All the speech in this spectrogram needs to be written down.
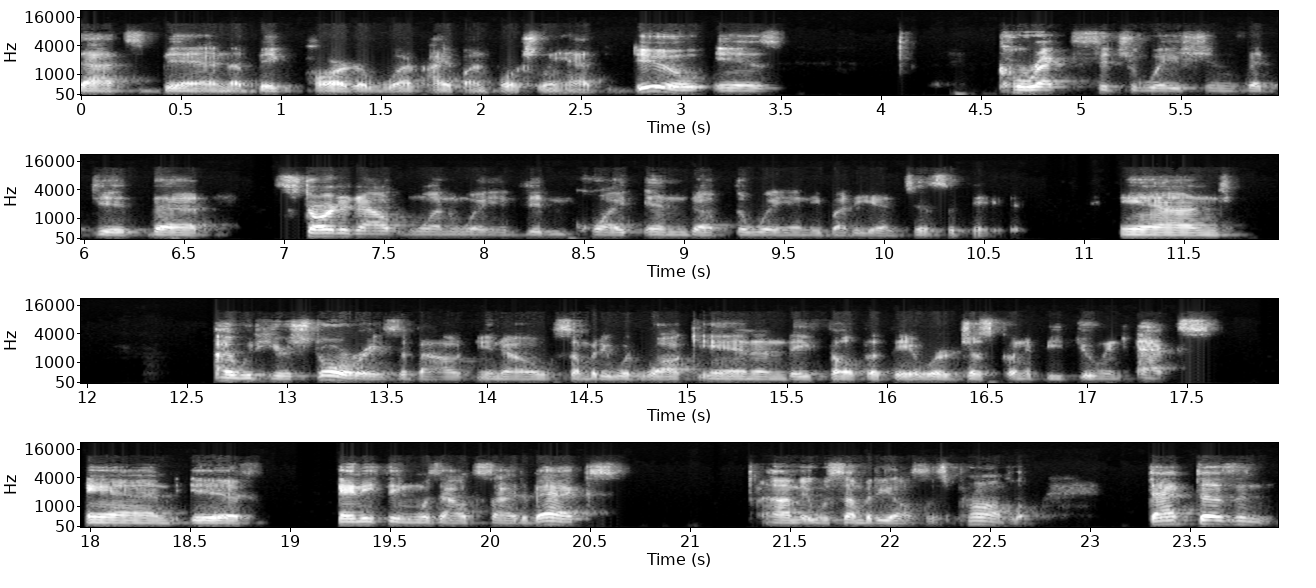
that's been a big part of what I've unfortunately had to do is correct situations that did that started out one way and didn't quite end up the way anybody anticipated. And I would hear stories about, you know, somebody would walk in and they felt that they were just going to be doing X. And if anything was outside of X, um, it was somebody else's problem. That doesn't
